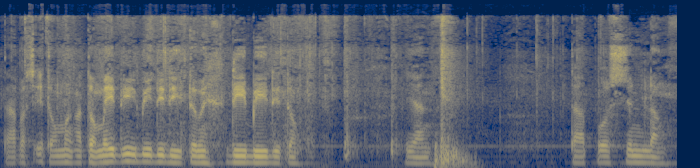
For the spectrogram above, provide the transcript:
Tapos itong mga to, may DVD dito, may DVD dito. Yan. Tapos yun lang.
